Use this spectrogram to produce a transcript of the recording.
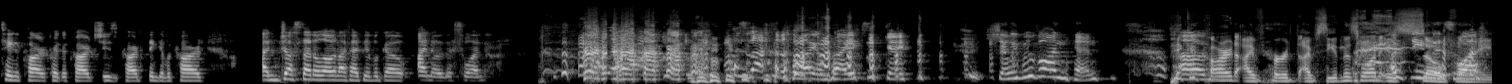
take a card, pick a card, choose a card, think of a card, and just that alone, I've had people go, "I know this one." Was that like, right? Okay. Shall we move on then? Pick a Um, card. I've heard. I've seen this one. I've Is so funny.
